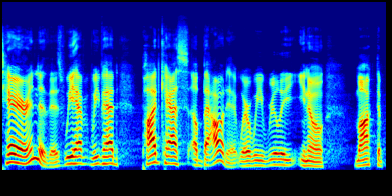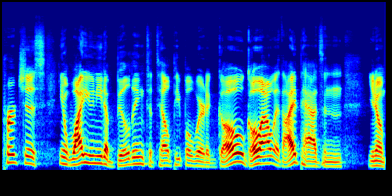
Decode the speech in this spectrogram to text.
tear into this. We have we've had podcasts about it where we really, you know, mock the purchase. You know, why do you need a building to tell people where to go? Go out with iPads and you know,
